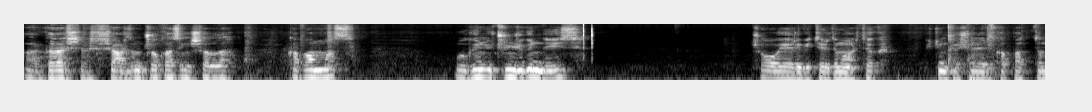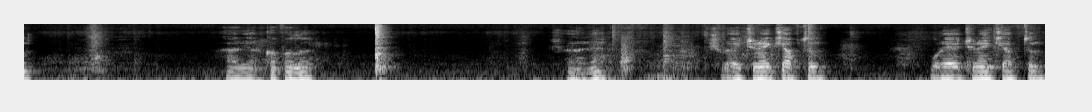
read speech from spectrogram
Arkadaşlar şarjım çok az inşallah kapanmaz. Bugün üçüncü gündeyiz. Çoğu yeri bitirdim artık. Bütün köşeleri kapattım. Her yer kapalı. Şöyle. Şuraya tünek yaptım. Buraya tünek yaptım.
